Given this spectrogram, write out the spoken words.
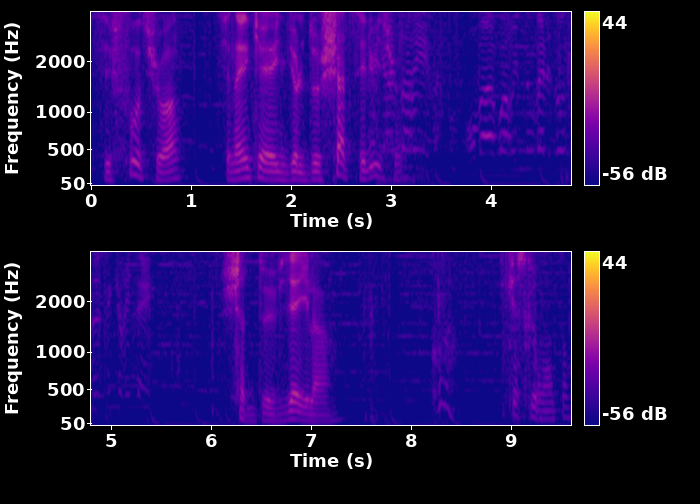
C'est faux, tu vois. S'il y en a une qui a une gueule de chatte, c'est lui, tu vois. Chatte de vieille, là. Quoi? Qu'est-ce qu'on entend?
